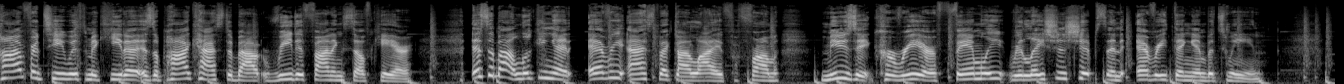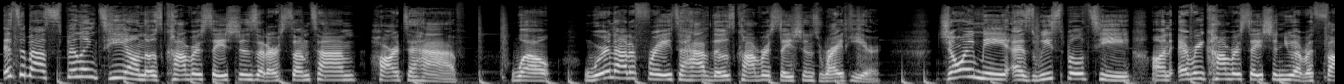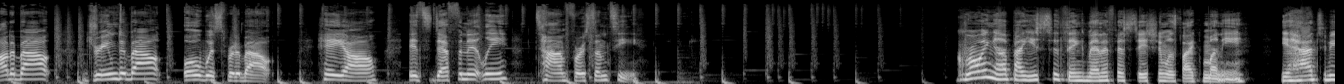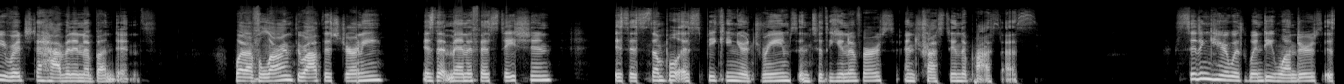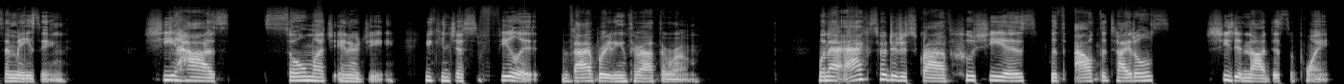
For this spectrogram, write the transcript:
Time for Tea with Makita is a podcast about redefining self care. It's about looking at every aspect of our life from music, career, family, relationships, and everything in between. It's about spilling tea on those conversations that are sometimes hard to have. Well, we're not afraid to have those conversations right here. Join me as we spill tea on every conversation you ever thought about, dreamed about, or whispered about. Hey, y'all, it's definitely time for some tea. Growing up, I used to think manifestation was like money. You had to be rich to have it in abundance. What I've learned throughout this journey is that manifestation is as simple as speaking your dreams into the universe and trusting the process. Sitting here with Wendy Wonders is amazing. She has so much energy. You can just feel it vibrating throughout the room. When I asked her to describe who she is without the titles, she did not disappoint.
